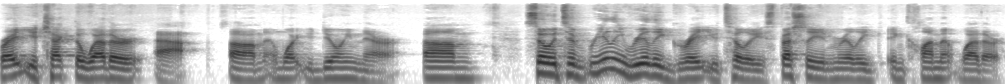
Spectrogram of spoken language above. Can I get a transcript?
right? You check the weather app um, and what you're doing there. Um, so it's a really, really great utility, especially in really inclement weather.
